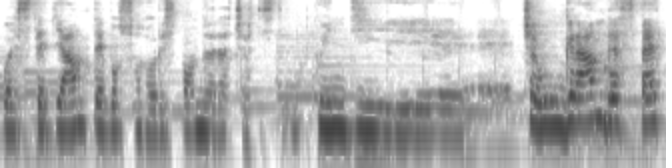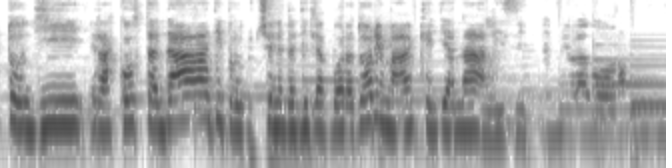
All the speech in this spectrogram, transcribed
queste piante possono rispondere a certi stimoli. Quindi eh, c'è un grande aspetto di raccolta dati, produzione dati di laboratorio, ma anche di analisi nel mio lavoro.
